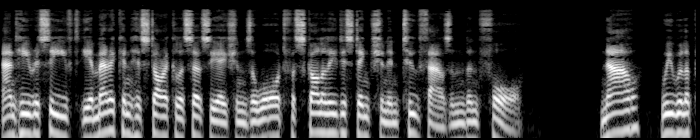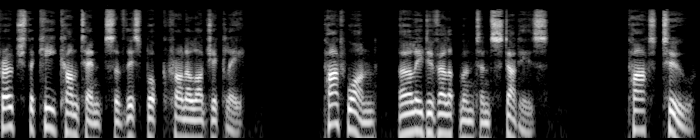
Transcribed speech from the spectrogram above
and he received the American Historical Association's Award for Scholarly Distinction in 2004. Now, we will approach the key contents of this book chronologically. Part 1 Early Development and Studies. Part 2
